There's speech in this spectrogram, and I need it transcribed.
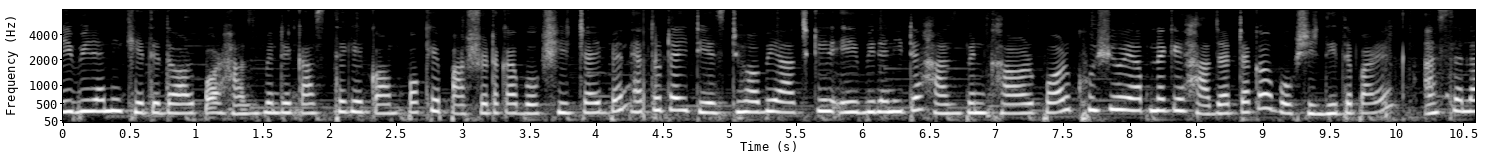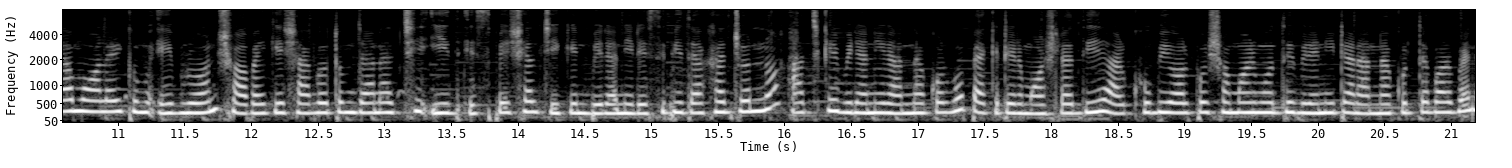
এই বিরিয়ানি খেতে দেওয়ার পর হাজবেন্ডের কাছ থেকে কমপক্ষে পাঁচশো টাকা বকশিস চাইবেন। এতটাই টেস্টি হবে আজকের এই বিরিয়ানিটা। হাজবেন্ড খাওয়ার পর খুশি হয়ে আপনাকে হাজার টাকাও বকশিস দিতে পারে। আসসালামু আলাইকুম এভরিওয়ান, সবাইকে স্বাগতম জানাচ্ছি Eid special chicken biryani recipe দেখার জন্য। আজকে বিরিয়ানি রান্না করব প্যাকেটের মশলা দিয়ে আর খুবই অল্প সময়ের মধ্যে বিরিয়ানিটা রান্না করতে পারবেন।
